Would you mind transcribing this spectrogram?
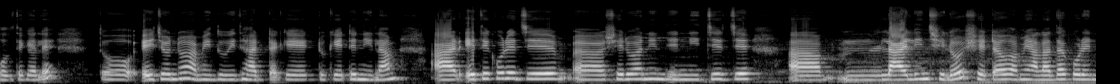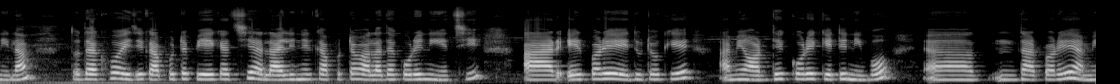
বলতে গেলে। তো এই জন্য আমি দুই ধারটাকে একটু কেটে নিলাম। আর এতে করে যে শেরওয়ানির নিচের যে লাইলিন ছিল, সেটাও আমি আলাদা করে নিলাম। তো দেখো, এই যে কাপড়টা পেয়ে গেছি আর লাইলিনের কাপড়টাও আলাদা করে নিয়েছি। আর এরপরে এই দুটোকে আমি অর্ধেক করে কেটে নিব। তারপরে আমি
